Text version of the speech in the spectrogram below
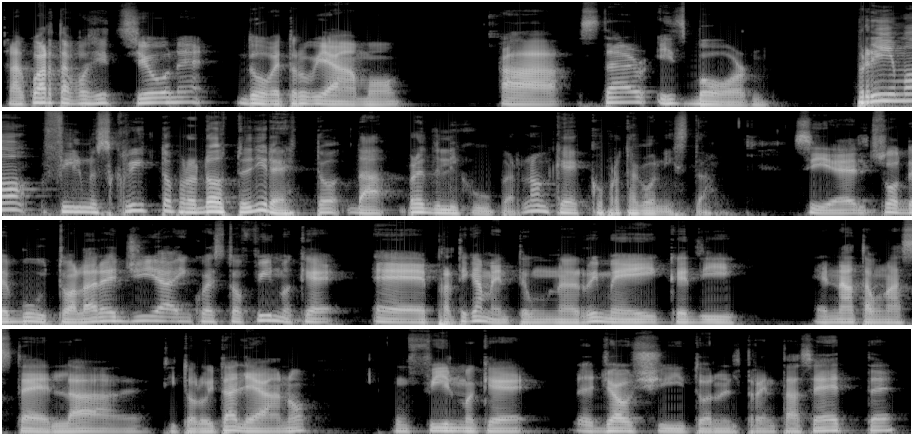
La quarta posizione dove troviamo a Star is Born. Primo film scritto, prodotto e diretto da Bradley Cooper, nonché coprotagonista. Sì, è il suo debutto alla regia in questo film che è praticamente un remake di È nata una stella, eh, titolo italiano, un film che è già uscito nel 37,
